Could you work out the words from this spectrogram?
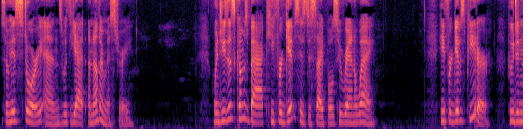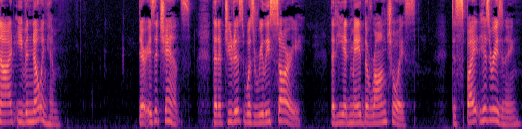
So his story ends with yet another mystery. When Jesus comes back, he forgives his disciples who ran away. He forgives Peter, who denied even knowing him. There is a chance that if Judas was really sorry that he had made the wrong choice, despite his reasoning,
